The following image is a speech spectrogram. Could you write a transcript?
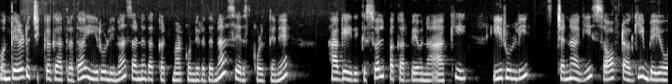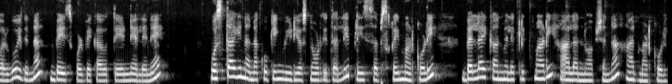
ಒಂದೆರಡು ಚಿಕ್ಕ ಗಾತ್ರದ ಈರುಳ್ಳಿನ ಸಣ್ಣದಾಗಿ ಕಟ್ ಮಾಡ್ಕೊಂಡಿರೋದನ್ನು ಸೇರಿಸ್ಕೊಳ್ತೇನೆ. ಹಾಗೆ ಇದಕ್ಕೆ ಸ್ವಲ್ಪ ಕರಿಬೇವನ್ನು ಹಾಕಿ ಈರುಳ್ಳಿ ಚೆನ್ನಾಗಿ ಸಾಫ್ಟಾಗಿ ಬೇಯೋವರೆಗೂ ಇದನ್ನು ಬೇಯಿಸ್ಕೊಳ್ಬೇಕಾಗುತ್ತೆ ಎಣ್ಣೆಯಲ್ಲೇ ಹೊಸದಾಗಿ ನನ್ನ ಕುಕ್ಕಿಂಗ್ ವೀಡಿಯೋಸ್ ನೋಡ್ತಿದ್ದಲ್ಲಿ ಪ್ಲೀಸ್ ಸಬ್ಸ್ಕ್ರೈಬ್ ಮಾಡ್ಕೊಳ್ಳಿ. ಬೆಲ್ಲೈಕಾನ್ ಮೇಲೆ ಕ್ಲಿಕ್ ಮಾಡಿ ಹಾಲ್ ಅನ್ನೋ ಆಪ್ಷನ್ನ ಆಡ್ ಮಾಡ್ಕೊಳ್ಳಿ.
